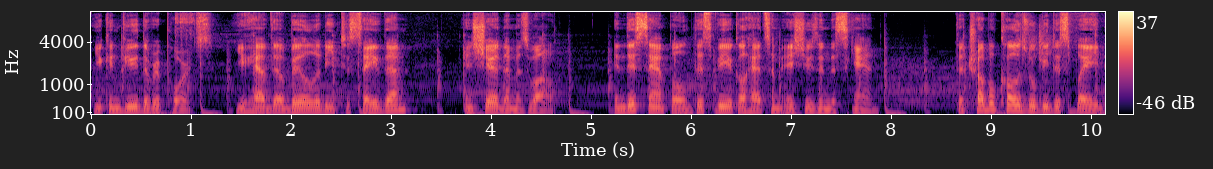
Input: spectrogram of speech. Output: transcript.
you can view the reports. You have the ability to save them and share them as well. In this sample, this vehicle had some issues in the scan. The trouble codes will be displayed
